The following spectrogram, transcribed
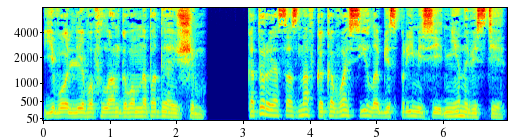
его левофланговом нападающем, который, осознав, какова сила без примеси ненависти,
